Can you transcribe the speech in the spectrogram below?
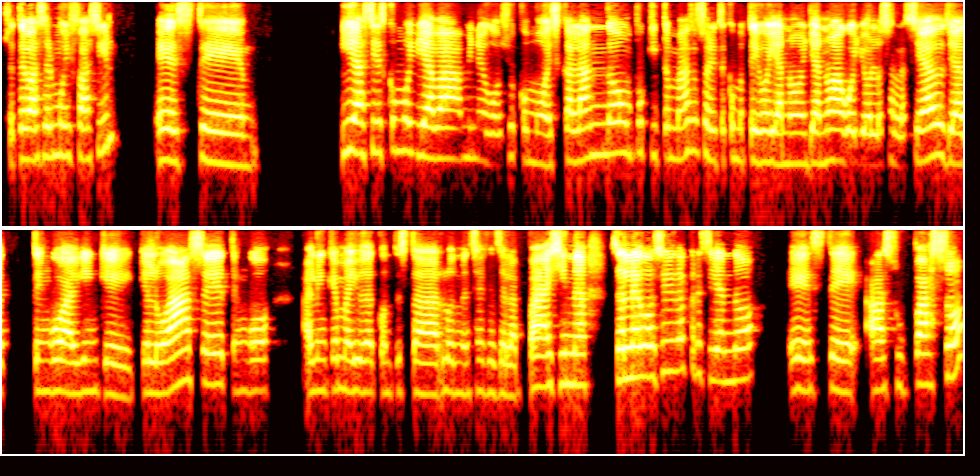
se te va a hacer muy fácil. Este, y así es como ya va mi negocio, como escalando un poquito más. ahorita, como te digo, ya no, ya no hago yo los alaciados, ya tengo alguien que, que lo hace, tengo alguien que me ayuda a contestar los mensajes de la página. O sea, el negocio ha ido creciendo este, a su paso,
